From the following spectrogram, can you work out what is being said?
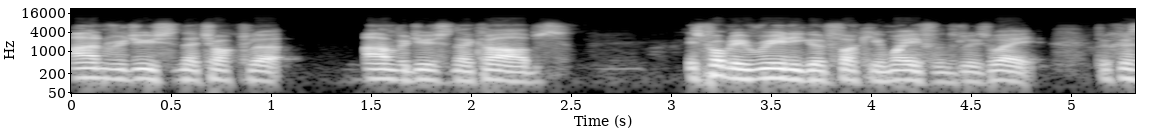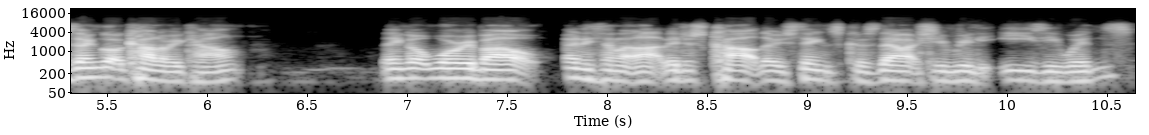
and reducing their chocolate and reducing their carbs is probably a really good fucking way for them to lose weight because they ain't got a calorie count. They ain't got to worry about anything like that. They just cut out those things because they're actually really easy wins.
